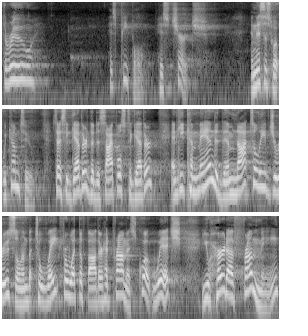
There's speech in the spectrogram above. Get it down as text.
through his people, his church. And this is what we come to. It says he gathered the disciples together and he commanded them not to leave Jerusalem but to wait for what the Father had promised, quote, which you heard of from me,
